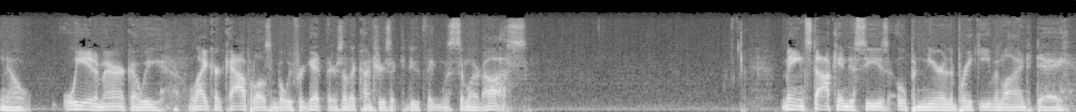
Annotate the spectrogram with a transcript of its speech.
You know, we in America, we like our capitalism, but we forget there's other countries that can do things similar to us. Main stock indices opened near the break even line today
